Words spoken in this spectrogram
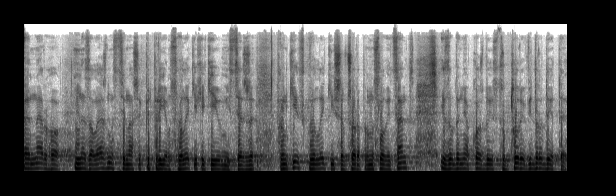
енергонезалежності наших підприємств, великих, які є в місті. Адже Франківськ великий ще вчора промисловий центр, і завдання кожної структури відродити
